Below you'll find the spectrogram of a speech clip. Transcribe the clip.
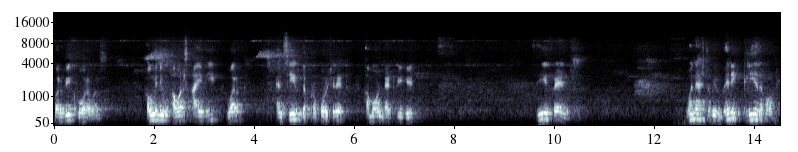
Per week, four hours. How many hours I work? And see the proportionate amount that we get. See, friends, one has to be very clear about it.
